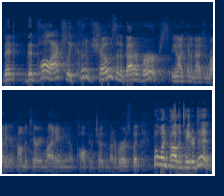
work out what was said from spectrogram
that, that Paul actually could have chosen a better verse. You know, I can't imagine writing a commentary and writing, you know, Paul could have chosen a better verse, but, but one commentator did.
